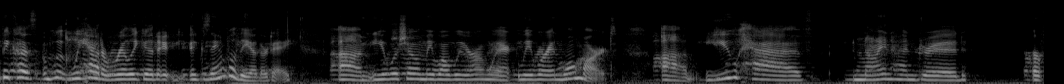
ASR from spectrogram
Because we, we had a really good example the other day. Um, you were showing me while we were on we were in Walmart. Um, you have 900, or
